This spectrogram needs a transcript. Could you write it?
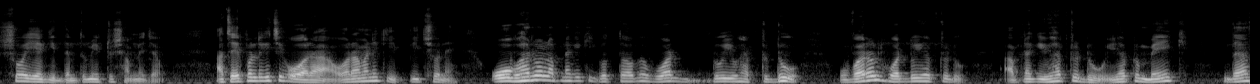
সোয়া গিদ্দাম। তুমি একটু সামনে যাও। আচ্ছা এরপর লিখেছি ওরা ওরা মানে কি? পিছনে। ওভারঅল আপনাকে কি করতে হবে? What do you have to do overall what do you have to do আপনাকে you have to do you have to make the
